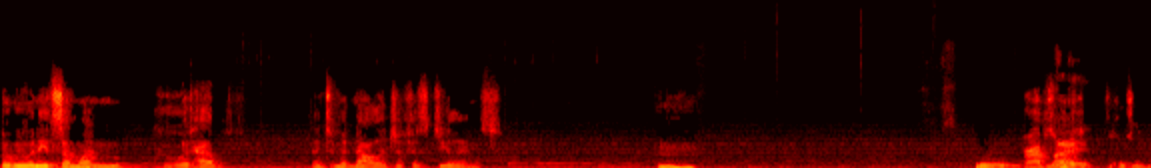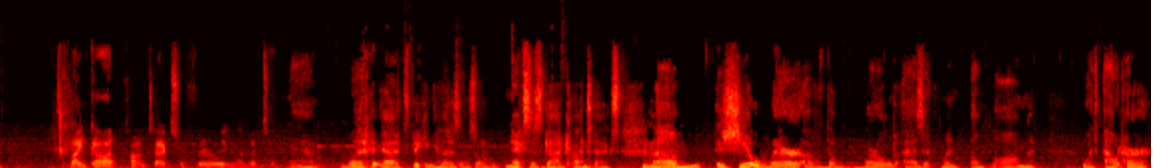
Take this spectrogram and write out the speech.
But we would need someone who would have intimate knowledge of his dealings. Hmm. Perhaps my, my god contacts are fairly limited. Yeah. But yeah, speaking of those, so Nyx's god contacts. Mm-hmm. Um, is she aware of the world as it went along without her?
